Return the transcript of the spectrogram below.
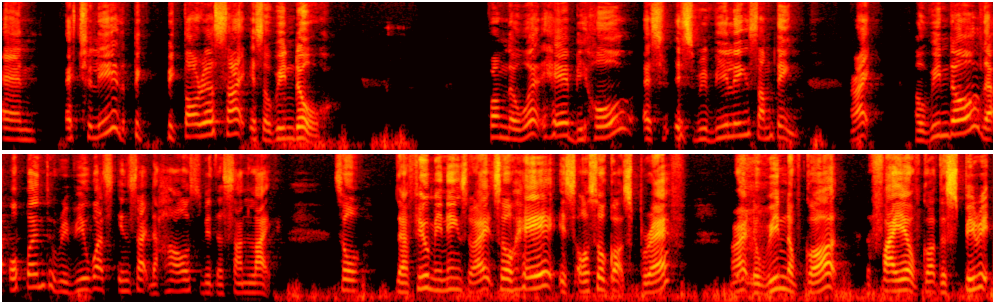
And actually, the pictorial side is a window. From the word here, behold, is revealing something, right? A window that open to reveal what's inside the house with the sunlight. So there are a few meanings, right? So hey is also God's breath, right? The wind of God, the fire of God, the spirit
